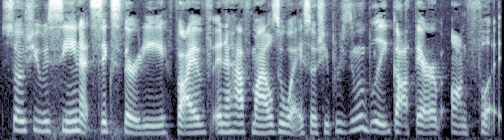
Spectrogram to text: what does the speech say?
So she was seen at 6.30, five and a half miles away. So she presumably got there on foot.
